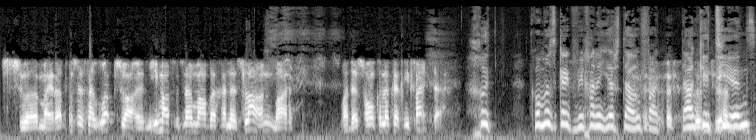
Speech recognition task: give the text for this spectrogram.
So my rippels is nou oop so iemand moet nou maar begin slaan, maar maar dis ongelukkig die feite. Goed. Kom ons kyk wie gaan die eerste hou van. Dankie Teens.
